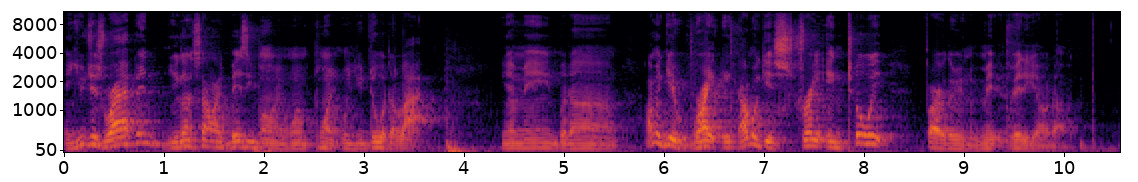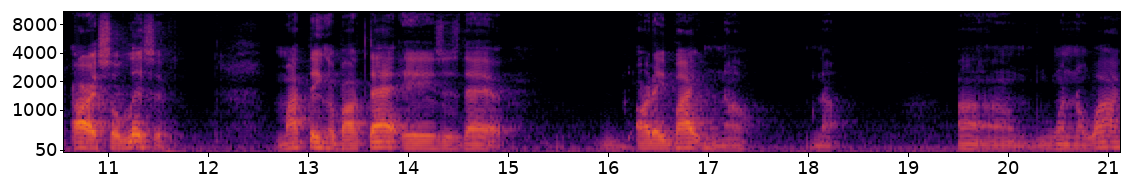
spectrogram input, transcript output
and you just rapping, you're gonna sound like Bizzy Bone at one point when you do it a lot. You know what I mean? But um, I'm gonna get right. I'm gonna get straight into it further in the video though. All right, so listen. My thing about that is, is that are they biting? No, no. Um, you want to know why?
